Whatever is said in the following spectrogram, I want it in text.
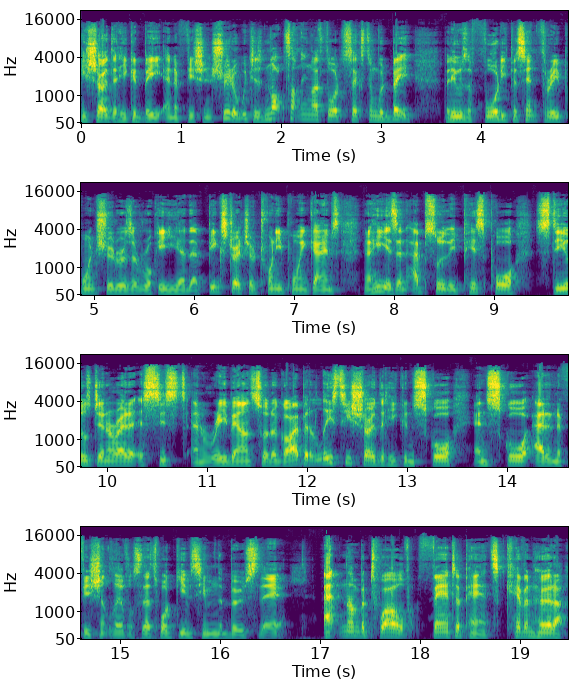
He showed that he could be an efficient shooter, which is not something I thought Sexton would be. But he was a 40% three point shooter as a rookie. He had that big stretch of 20 point games. Now he is an absolutely piss poor steals generator, assists and rebounds sort of guy, but at least he showed that he can score and score at an efficient level. So that's what gives him the boost there. At number 12, Fanta Pants, Kevin Huerter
